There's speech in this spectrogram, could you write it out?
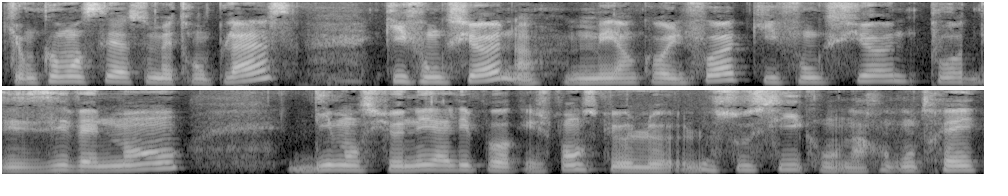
qui ont commencé à se mettre en place, qui fonctionnent, mais encore une fois, qui fonctionnent pour des événements dimensionnés à l'époque. Et je pense que le, souci qu'on a rencontré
